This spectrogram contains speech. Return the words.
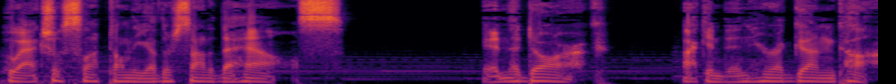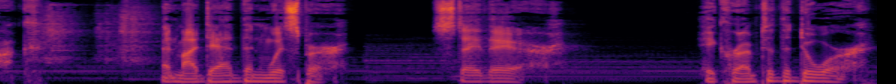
who actually slept on the other side of the house. In the dark, I can then hear a gun cock, and my dad then whisper, Stay there. He crept to the door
